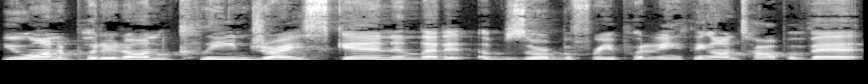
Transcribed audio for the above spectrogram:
you want to put it on clean, dry skin and let it absorb before you put anything on top of it.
